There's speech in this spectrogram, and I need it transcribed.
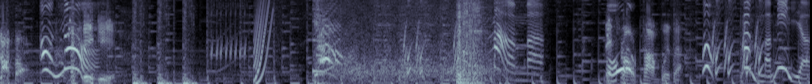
Oh no! Mamma! Oh! Oh, mamma mia!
